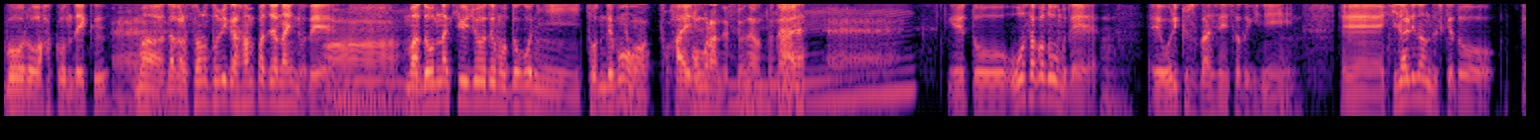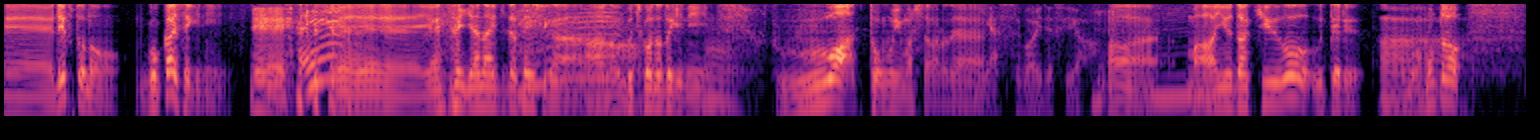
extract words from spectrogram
ボールを運んでいく。ええまあだからその飛びが半端じゃないので、まあどんな球場でもどこに飛んででもも入る。ホームランですよね、本当ね。はい。ええっ、と、大阪ドームで、ーうん。えーオリックスと対戦した時に、えー左なんですけど、えーレフトの5階席に、ええ。ええー、や柳田選手があのぶち込んだ時に、うわっと思いましたからね。いや、すごいですよ。はい。まあ、ああいう打球を打てる。でうん。も本当、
